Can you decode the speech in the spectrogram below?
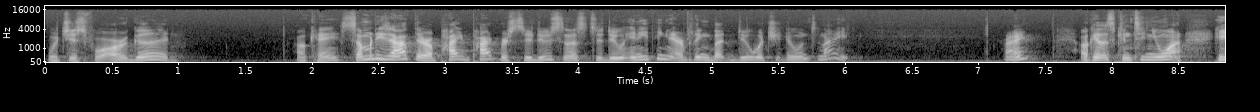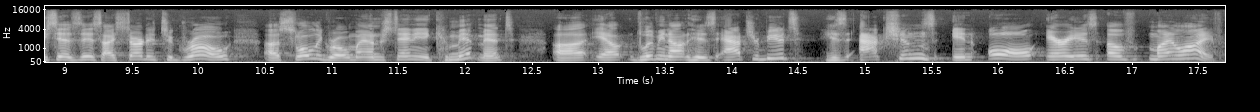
which is for our good. Okay? Somebody's out there, a Pied Piper, seducing us to do anything and everything but do what you're doing tonight. Right? Okay, let's continue on. He says this I started to grow, uh, slowly grow my understanding and commitment, uh, living out his attributes, his actions in all areas of my life.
